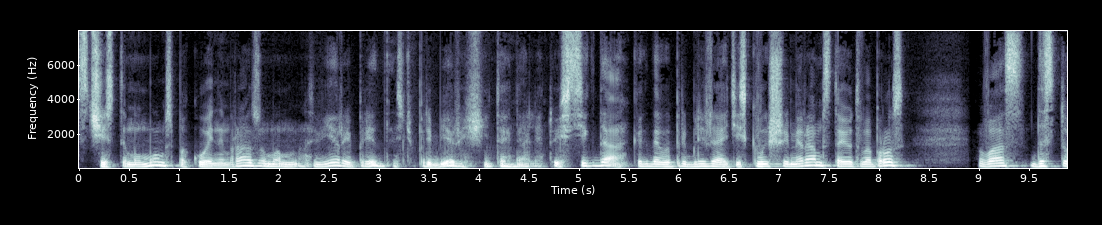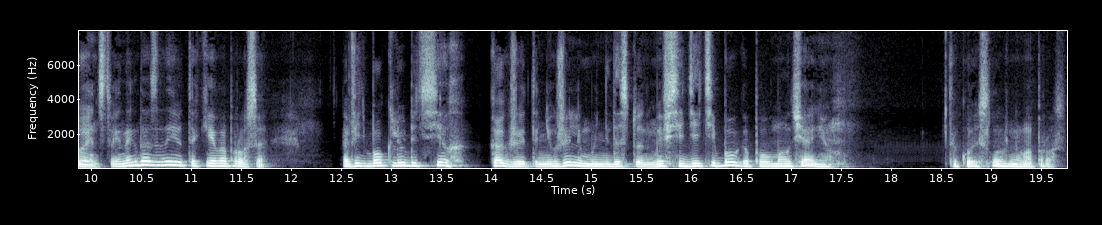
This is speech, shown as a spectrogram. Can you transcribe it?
С чистым умом, спокойным разумом, верой, преданностью, прибежищем и так далее. То есть всегда, когда вы приближаетесь к высшим мирам, встает вопрос – вас достоинство. Иногда задают такие вопросы. А ведь Бог любит всех. Как же это? Неужели мы недостойны? Мы все дети Бога по умолчанию. Такой сложный вопрос.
